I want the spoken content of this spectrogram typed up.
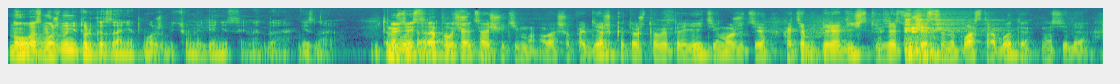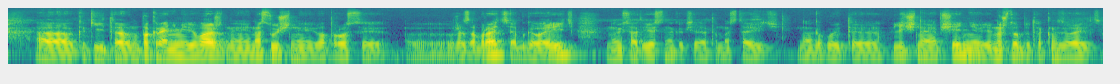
Но, возможно, не только занят, может быть, он и ленится иногда, не знаю. Ну, здесь тогда получается ощутимо ваша поддержка, то, что вы приедете, можете хотя бы периодически взять существенный пласт работы на себя, а, какие-то, ну, по крайней мере, важные, насущные вопросы э, разобрать, обговорить, ну и, соответственно, как всегда, там оставить на какое-то личное общение, ну, чтобы, так называется,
